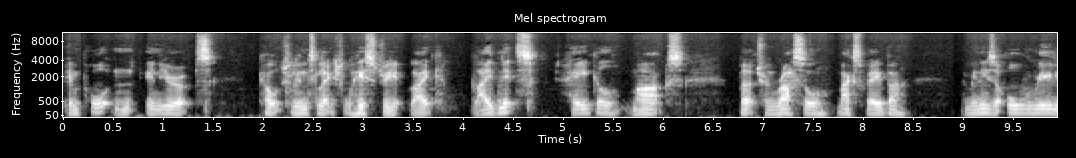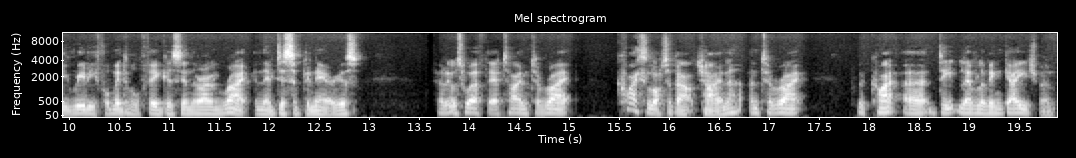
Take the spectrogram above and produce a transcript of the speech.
important in Europe's cultural intellectual history, like Leibniz, Hegel, Marx, Bertrand Russell, Max Weber. I mean, these are all really, really formidable figures in their own right in their discipline areas. Felt it was worth their time to write quite a lot about China and to write with quite a deep level of engagement.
